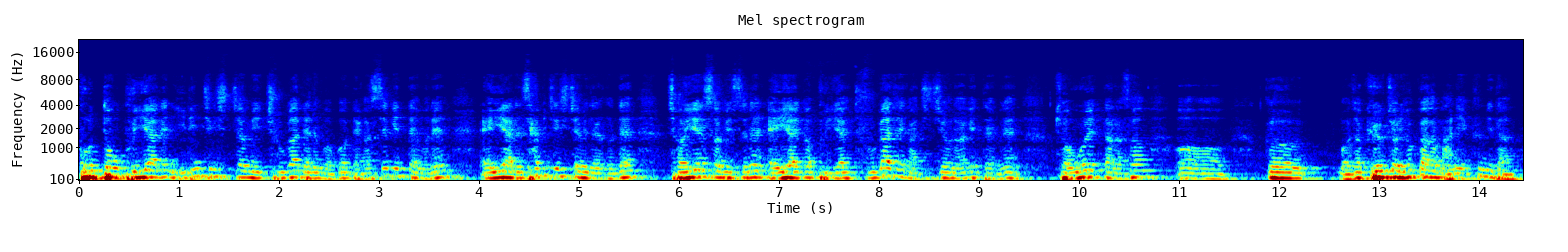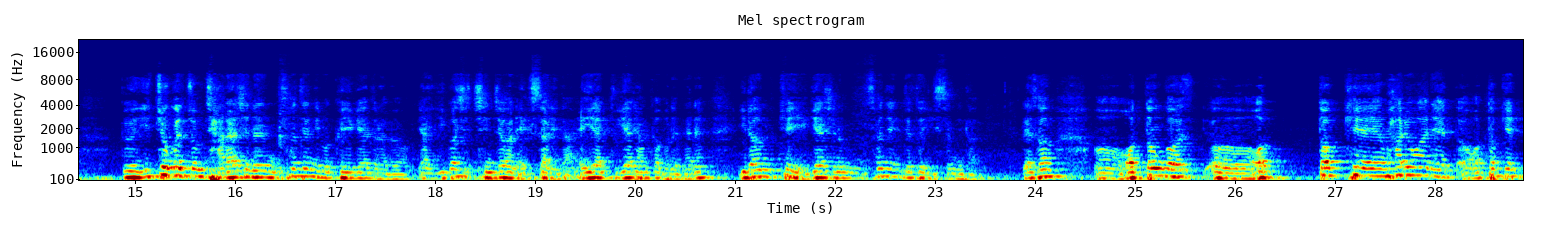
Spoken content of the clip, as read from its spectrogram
보통 VR은 1인칭 시점이 주가 되는 거고 내가 쓰기 때문에 AR은 3인칭 시점이 되는 건데 저희의 서비스는 AR과 VR 두 가지 같이 지원하기 때문에 경우에 따라서 어 그 뭐죠 교육적인 효과가 많이 큽니다. 그 이쪽을 좀 잘하시는 선생님은 그 얘기 하더라고요. 야 이것이 진정한 XR이다. AR, VR이 한꺼번에 되네. 이렇게 얘기하시는 선생님들도 있습니다. 그래서 어, 떤 것, 어, 어떻게 활용하냐, 어떻게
